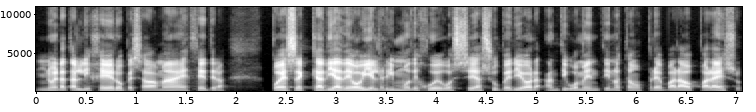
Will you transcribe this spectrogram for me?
no era tan ligero, pesaba más, etcétera. Puede ser que a día de hoy el ritmo de juego sea superior antiguamente y no estamos preparados para eso.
